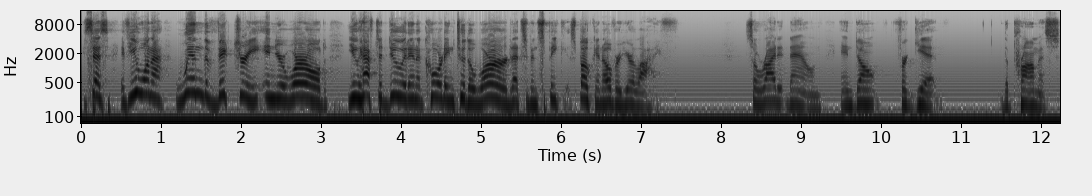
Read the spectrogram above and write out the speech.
He says, if you want to win the victory in your world, you have to do it in according to the word that's been speak, spoken over your life. So write it down and don't forget the promise.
